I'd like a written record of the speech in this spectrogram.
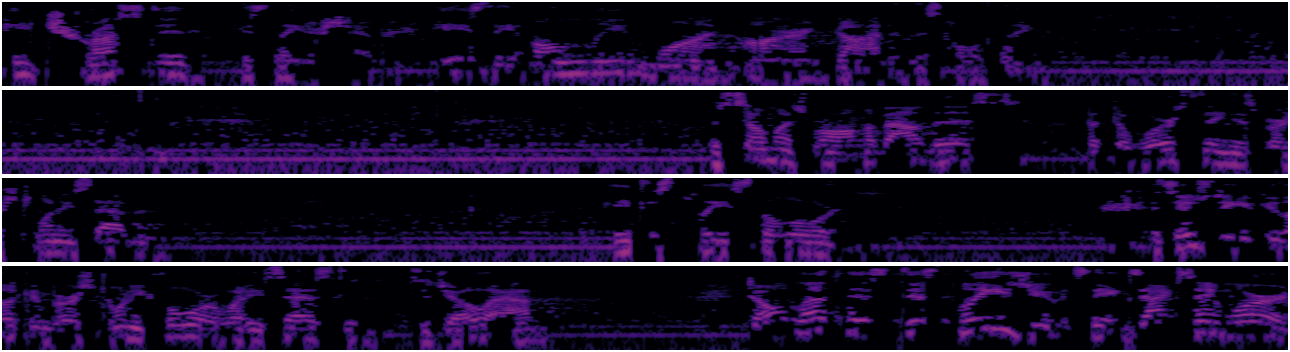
He trusted his leadership. He's the only one honoring God in this whole thing. There's so much wrong about this, but the worst thing is verse 27. He displeased the Lord. It's interesting if you look in verse 24 what he says to, to Joab. Don't let this displease you. It's the exact same word.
